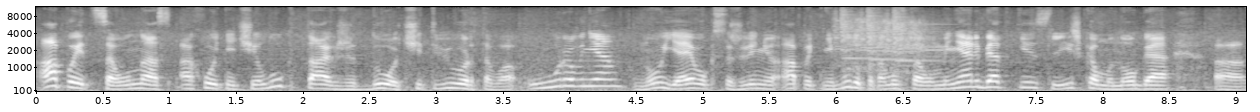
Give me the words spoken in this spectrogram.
Апается у нас охотничий лук также до четвертого уровня, но я его, к сожалению, апать не буду, потому что у меня, ребятки, слишком много э,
